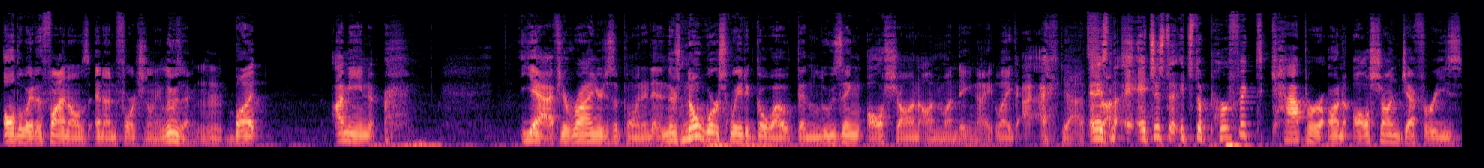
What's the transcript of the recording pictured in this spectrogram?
all the way to the finals and unfortunately losing. Mm-hmm. But, I mean, yeah, if you're Ryan, you're disappointed. And there's no worse way to go out than losing Alshon on Monday night. Like, I, Yeah, it and it's, not, it's just it's the perfect capper on Alshon Jeffrey's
